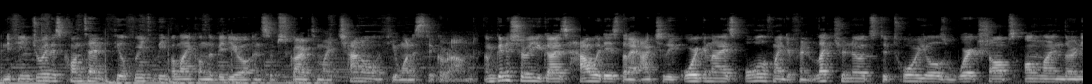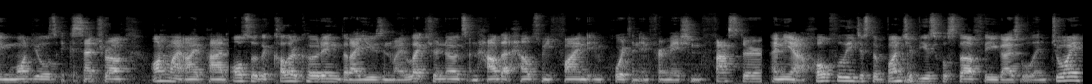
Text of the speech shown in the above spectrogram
and if you enjoy this content, feel free to leave a like on the video and subscribe to my channel if you want to stick around. I'm going to show you guys how it is that I actually organize all of my different lecture notes, tutorials, workshops, online learning modules, etc. on my iPad. Also the color coding that I use in my lecture notes and how that helps me find important information faster. And yeah, hopefully just a bunch of useful stuff that you guys will enjoy.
